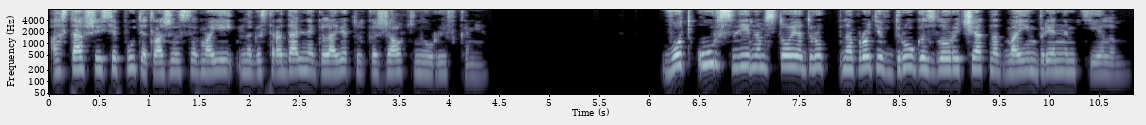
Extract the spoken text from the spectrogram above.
Оставшийся путь отложился в моей многострадальной голове только жалкими урывками. Вот Ур с Лином, стоя друг напротив друга, зло рычат над моим бренным телом.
